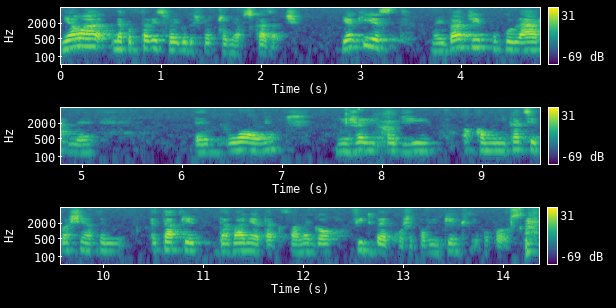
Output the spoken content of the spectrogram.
miała na podstawie swojego doświadczenia wskazać, jaki jest najbardziej popularny y, błąd, jeżeli chodzi o komunikację właśnie na tym etapie dawania tak zwanego feedbacku, że powiem pięknie po polsku.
